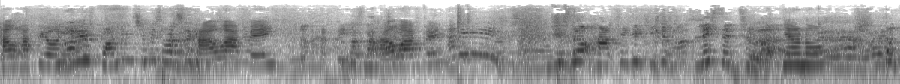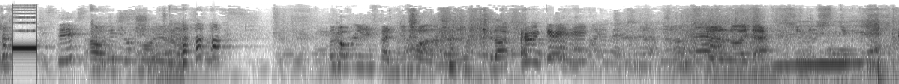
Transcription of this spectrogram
How happy are you? How happy? How happy? She's not happy. Did you just listen to her? Yeah, no. What the f is this? Oh, this is my. Uh, I got really offended by that. You're like, oh, give me it. I don't like that. Stupid.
